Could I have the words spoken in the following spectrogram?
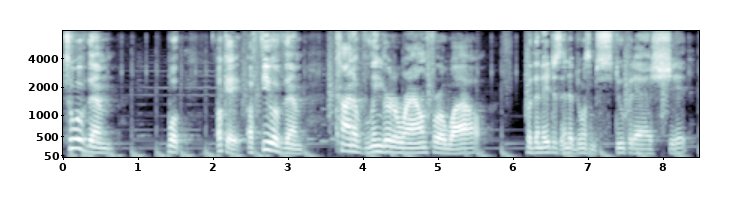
two of them, well, okay, a few of them kind of lingered around for a while, but then they just end up doing some stupid ass shit.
